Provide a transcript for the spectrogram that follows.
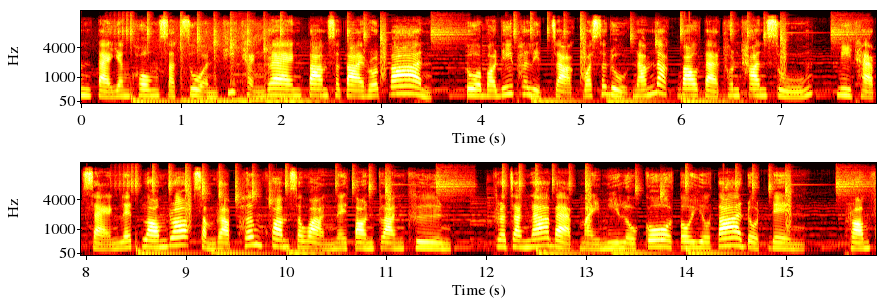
นแต่ยังคงสัดส่วนที่แข็งแรงตามสไตล์รถบ้าน ตัวบอดี้ผลิตจากวัสดุน้ำหนักเบาแต่ทนทานสูง มีแถบแสงเล็ดล้อมรอบสำหรับเพิ่มความสว่างในตอนกลางคืน กระจังหน้าแบบใหม่มีโลโก้โตโยต้าโดดเด่น พร้อมไฟ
